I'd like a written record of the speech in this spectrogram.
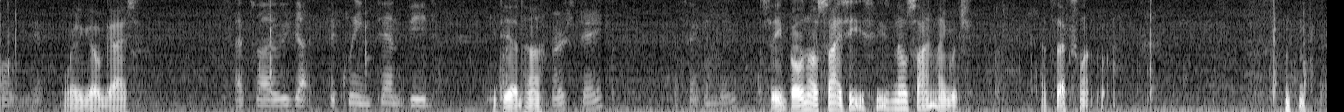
Oh, yeah. Way to go, guys. That's why we got the clean tent bead. You did, huh? First day, second day. See, Bo knows sign. He's he's no sign language. That's excellent.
